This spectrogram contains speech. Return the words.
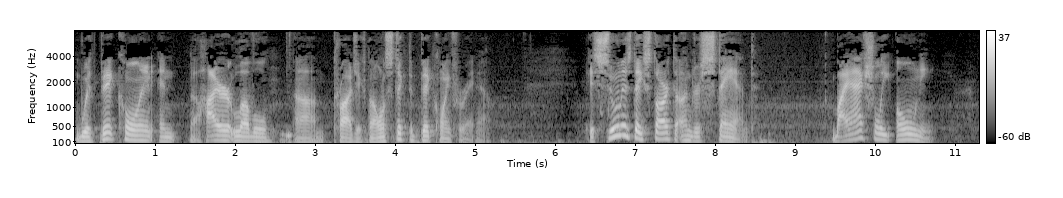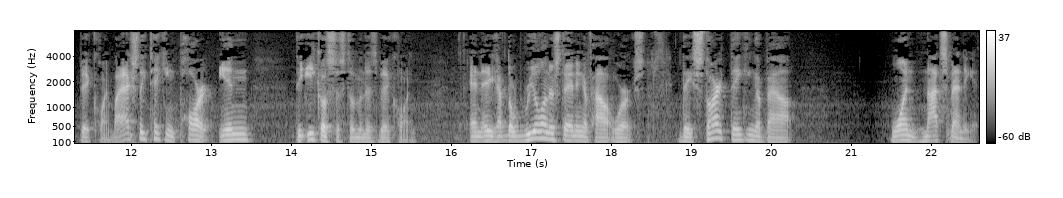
with Bitcoin and the higher level um, projects, but I want to stick to Bitcoin for right now as soon as they start to understand by actually owning Bitcoin, by actually taking part in the ecosystem that is Bitcoin, and they have the real understanding of how it works, they start thinking about one, not spending it.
